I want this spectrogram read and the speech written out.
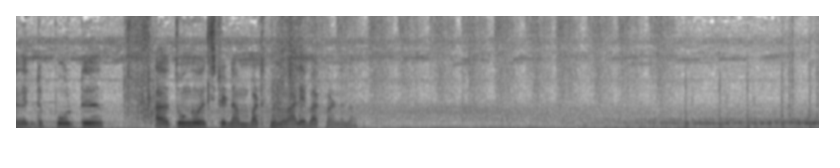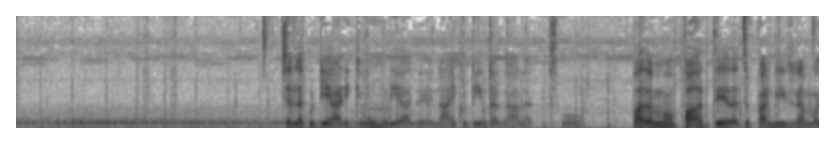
அதுக்கிட்ட போட்டு அதை தூங்க வச்சுட்டு நம்ம பாட்டுக்கு நம்ம வேலையை பார்க்க வேண்டியதான் செல்லக்குட்டியை அடிக்கவும் முடியாது நாய்க்குட்டின்றதுனால. ஸோ பதமாக பார்த்து ஏதாச்சும் பண்ணிட்டு நம்ம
